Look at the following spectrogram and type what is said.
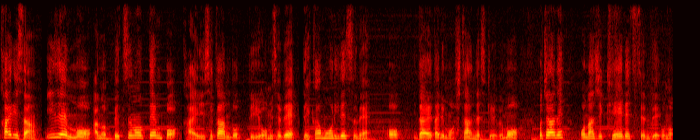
カイリさん、以前もあの別の店舗、カイリセカンドっていうお店でデカ盛りですね、をいただいたりもしたんですけれども、こちらね、同じ系列店で、この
